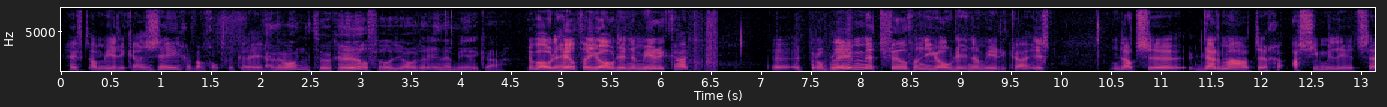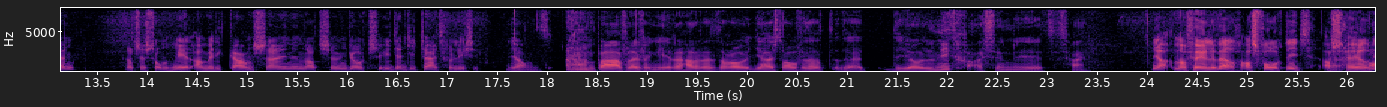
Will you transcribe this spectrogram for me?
heeft Amerika zegen van God gekregen. Ja, er wonen natuurlijk heel veel Joden in Amerika. Er wonen heel veel Joden in Amerika. Eh, het probleem met veel van die Joden in Amerika is dat ze dermate geassimileerd zijn, dat ze soms meer Amerikaans zijn en dat ze hun Joodse identiteit verliezen. Ja, want een paar afleveringen eerder hadden we het er juist over dat de, de Joden niet geassimileerd zijn. Ja, maar velen wel, als volk niet, als Ja, geheel als,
